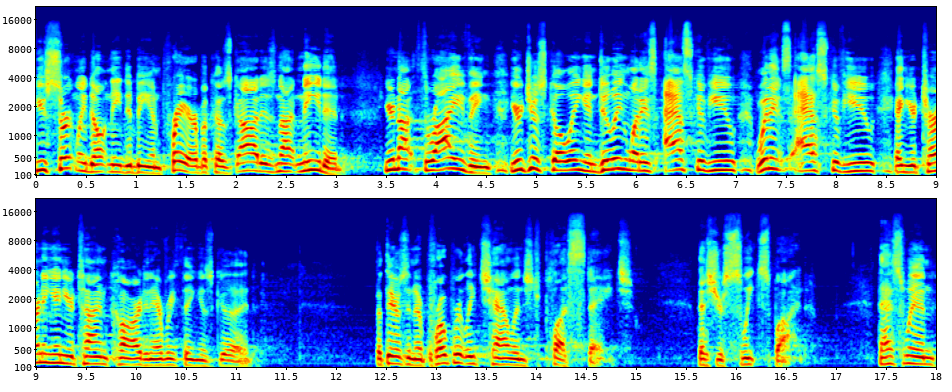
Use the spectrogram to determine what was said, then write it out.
You certainly don't need to be in prayer because God is not needed. You're not thriving. You're just going and doing what is asked of you when it's asked of you, and you're turning in your time card and everything is good. But there's an appropriately challenged plus stage. That's your sweet spot. That's when,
